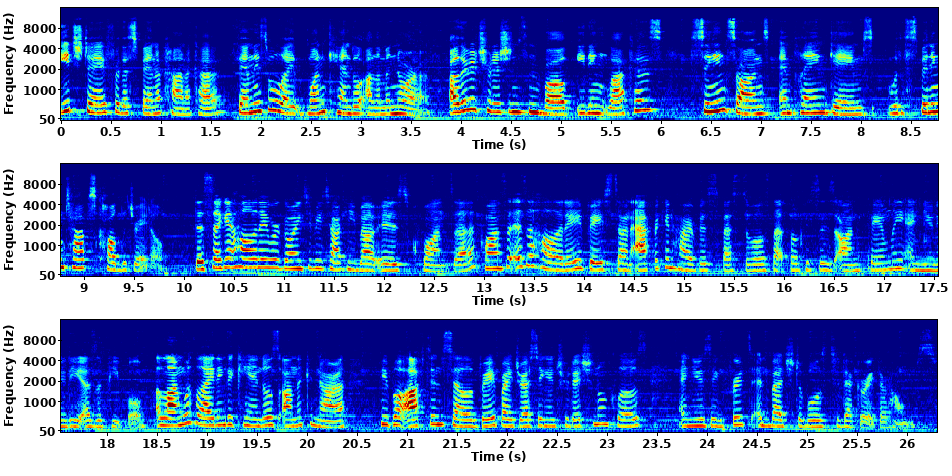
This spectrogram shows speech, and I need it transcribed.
Each day for the span of Hanukkah, families will light one candle on the menorah. Other traditions involve eating latkes, singing songs, and playing games with spinning tops called the dreidel. The second holiday we're going to be talking about is Kwanzaa. Kwanzaa is a holiday based on African harvest festivals that focuses on family and unity as a people. Along with lighting the candles on the Kinara, people often celebrate by dressing in traditional clothes and using fruits and vegetables to decorate their homes.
